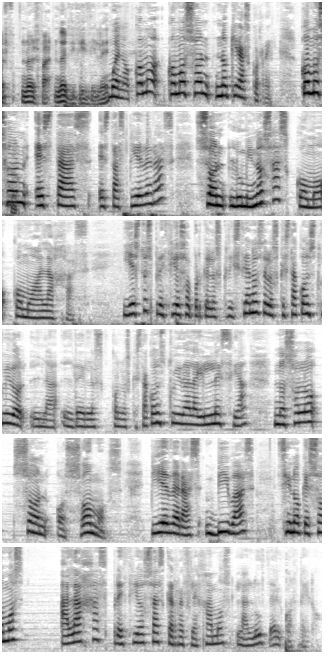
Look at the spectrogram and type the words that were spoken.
es, no, es, no es difícil, ¿eh? Bueno, ¿cómo, cómo son, no quieras correr, cómo son estas, estas piedras? Son luminosas como, como alhajas. Y esto es precioso porque los cristianos de los que está construido la, de los, con los que está construida la Iglesia no solo son o somos piedras vivas, sino que somos alhajas preciosas que reflejamos la luz del Cordero.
